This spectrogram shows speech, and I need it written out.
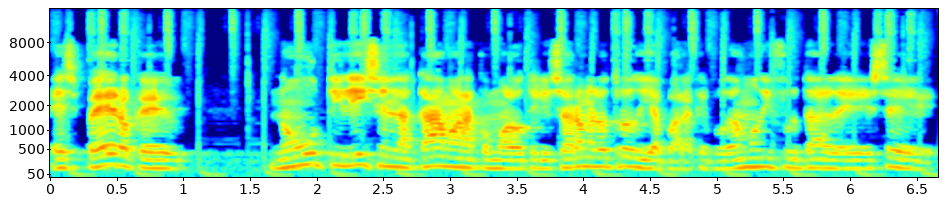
Espero que no utilicen la cámara como la utilizaron el otro día para que podamos disfrutar de ese,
